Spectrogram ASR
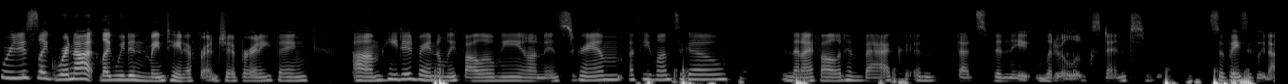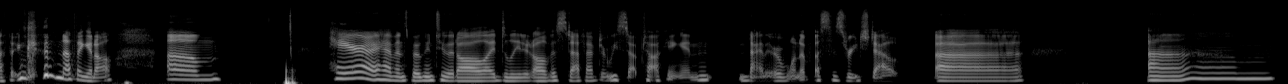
we're just like we're not like we didn't maintain a friendship or anything. Um, he did randomly follow me on Instagram a few months ago, and then I followed him back, and that's been the literal extent. So basically nothing, nothing at all. Um, hair, I haven't spoken to at all. I deleted all of his stuff after we stopped talking, and neither one of us has reached out. Uh, um,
